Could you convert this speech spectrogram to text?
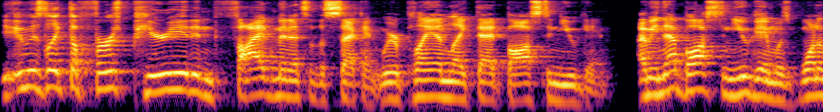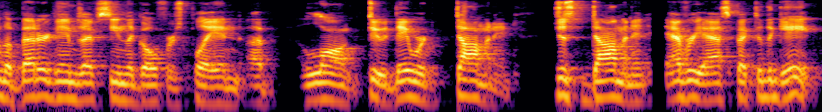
It was like the first period in five minutes of the second. We were playing like that Boston U game. I mean, that Boston U game was one of the better games I've seen the Gophers play in a long. Dude, they were dominant, just dominant in every aspect of the game.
